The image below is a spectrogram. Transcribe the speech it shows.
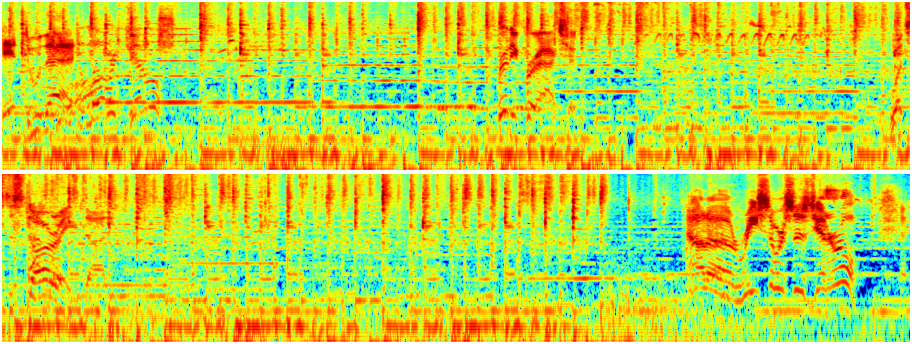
Can't do that. Over, General. Ready for action. What's the story? done. Out of resources, General? Have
